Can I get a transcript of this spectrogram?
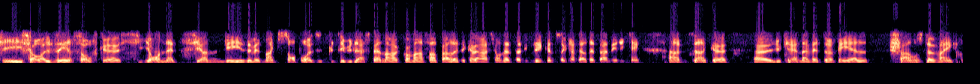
qui saura le dire, sauf que si on additionne les événements qui sont produits depuis le début de la semaine, en commençant par la déclaration d'Anthony Blinken, secrétaire d'État américain, en disant que euh, l'Ukraine avait de réels chance de vaincre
